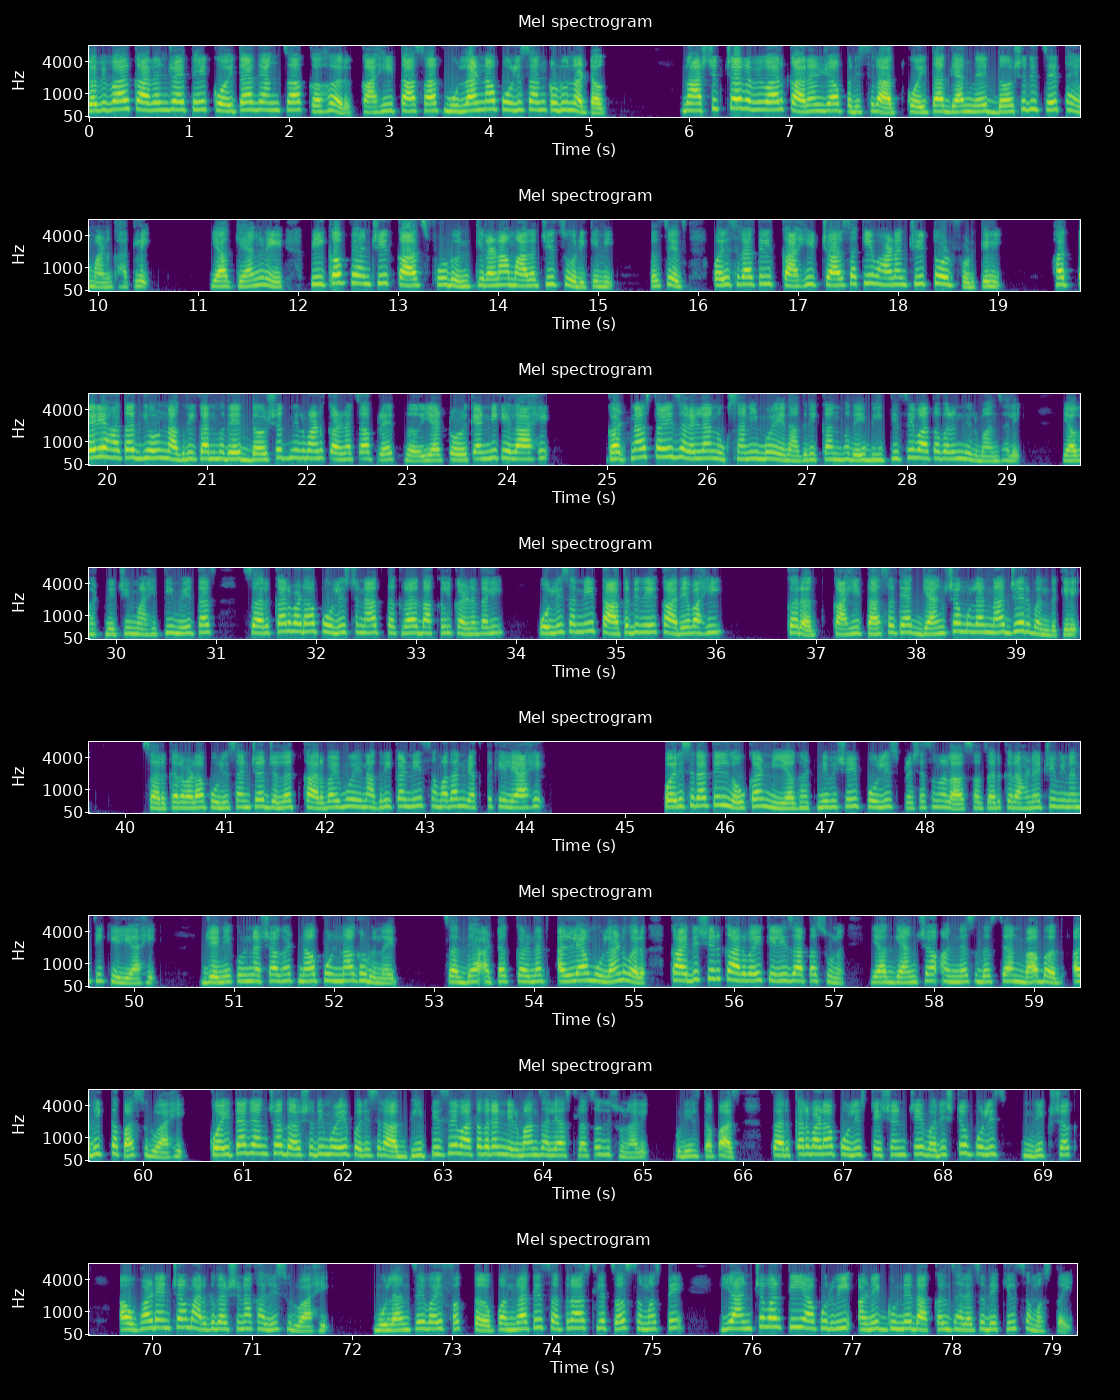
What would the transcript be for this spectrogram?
रविवार कारंजा येथे कोयता गँगचा कहर काही तासात मुलांना पोलिसांकडून अटक. नाशिकच्या रविवार कारंजा परिसरात कोयता गँगने दहशतीचे थैमान घातले. या गँगने पिकअप व्हॅनची काच फोडून किराणा मालाची चोरी केली तसेच परिसरातील काही चारचाकी वाहनांची तोडफोड केली. हत्यारे हातात घेऊन नागरिकांमध्ये दहशत निर्माण करण्याचा प्रयत्न या टोळक्यांनी केला आहे. घटनास्थळी झालेल्या नुकसानीमुळे नागरिकांमध्ये भीतीचे वातावरण निर्माण झाले. या घटनेची माहिती मिळताच सरकारवाडा पोलीस ठाण्यात तक्रार दाखल करण्यात आली. पोलिसांनी तातडीने कार्यवाही करत काही तासात या गँगच्या मुलांना जेरबंद केले. सरकारवाडा पोलिसांच्या जलद कारवाईमुळे नागरिकांनी समाधान व्यक्त केले आहे. परिसरातील लोकांनी या घटनेविषयी पोलीस प्रशासनाला सतर्क राहण्याची विनंती केली आहे. जेणेकरून अशा घटना पुन्हा घडू नयेत. सध्या अटक करण्यात आलेल्या मुलांवर कायदेशीर कारवाई केली जात असून या गँगच्या अन्य सदस्यांबाबत अधिक तपास सुरू आहे. कोयता गँगच्या दहशतीमुळे परिसरात भीतीचे वातावरण निर्माण झाले असल्याचं दिसून आले. पुढील तपास सरकारवाडा पोलीस स्टेशनचे वरिष्ठ पोलीस निरीक्षक आव्हाड यांच्या मार्गदर्शनाखाली सुरू आहे. मुलांचे वय फक्त पंधरा ते सतरा असल्याचं समजते. यांच्यावरती यापूर्वी अनेक गुन्हे दाखल झाल्याचं देखील समजतंय.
